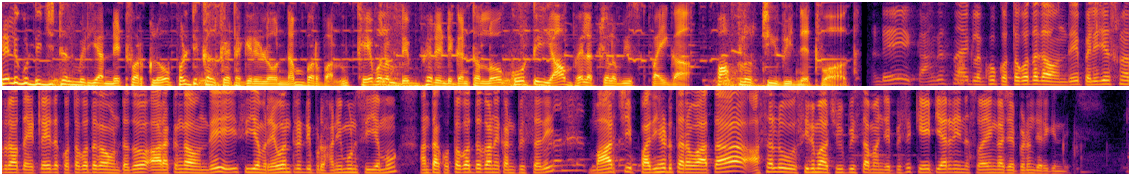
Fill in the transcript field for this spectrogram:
Telugu digital media నెట్వర్క్లో political కేటగిరీలో number one కేవలం డెబ్బై రెండు గంటల్లో కోటి యాభై లక్షల వ్యూస్ పైగా పాపులర్ టీవీ నెట్వర్క్. అంటే కాంగ్రెస్ నాయకులకు కొత్త కొత్తగా ఉంది. పెళ్ళి చేసుకున్న తర్వాత ఎట్లయితే కొత్త కొత్తగా ఉంటుందో ఆ రకంగా ఉంది. సీఎం రేవంత్ రెడ్డి ఇప్పుడు హనీమూన్ సీఎం. అంతా కొత్త కొత్తగానే కనిపిస్తుంది. మార్చి పదిహేడు తర్వాత అసలు సినిమా చూపిస్తామని చెప్పేసి కేటీఆర్ నిన్న స్వయంగా చెప్పడం జరిగింది.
